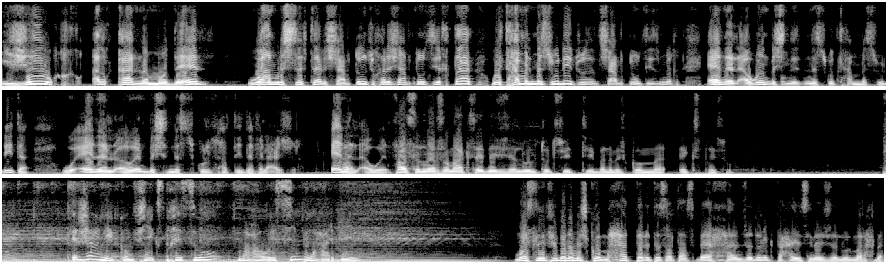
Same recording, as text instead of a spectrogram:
يجي ألقانا موديل وعمل استفتاء للشعب التونسي وخلي الشعب التونسي يختار ويتحمل مسؤوليته. الشعب التونسي لازم آن الأوان باش الناس الكل تتحمل مسؤوليتها وآن الأوان باش الناس الكل تحط إيدها في العجينة. آن الأوان. فاصل نرجع معك سيد ناجي جلول tout de suite في برنامجكم إكسبريسو. رجعنا لكم في إكسبريسو مع وسيم بالعربي. مواصلين في برنامجكم حتى لتسعة تاع الصباح. نجدوا لك تحية سيناجي جلول مرحبا.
